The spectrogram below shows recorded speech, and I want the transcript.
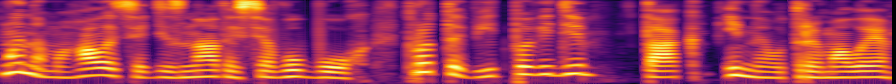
ми намагалися дізнатися в обох. Проте відповіді так і не отримали.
